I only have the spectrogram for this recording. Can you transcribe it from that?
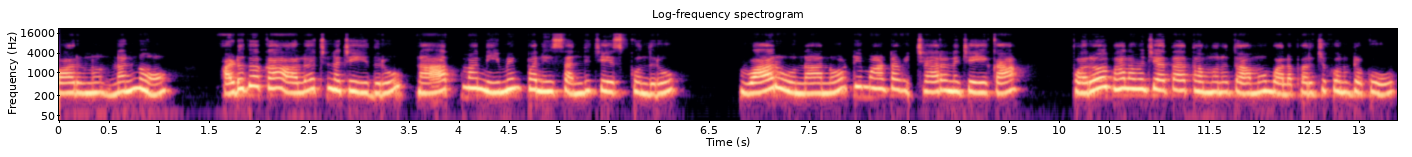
వారు నన్ను అడుగక ఆలోచన చేయుదురు నా ఆత్మ నియమింపని సంధి చేసుకుందురు. వారు నా నోటి మాట విచారణ చేయక పరోబలము చేత తమ్మును తాము బలపరుచుకొనుటకు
